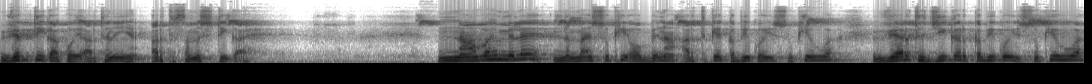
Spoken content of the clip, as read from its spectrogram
व्यक्ति का कोई अर्थ नहीं है, अर्थ समष्टि का है। ना वह मिले, न मैं सुखी, और बिना अर्थ के कभी कोई सुखी हुआ। व्यर्थ जीकर कभी कोई सुखी हुआ।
